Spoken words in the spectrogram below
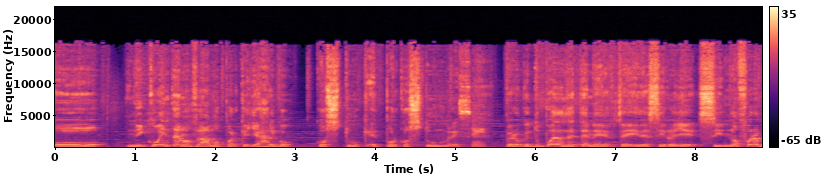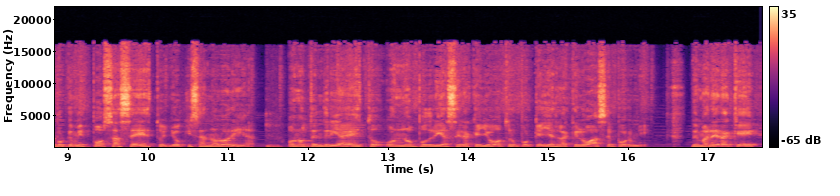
o ni cuenta nos damos porque ya es algo por costumbre. Pero que tú puedas detenerte y decir, oye, si no fuera porque mi esposa hace esto, yo quizás no lo haría. O no tendría esto, o no podría hacer aquello otro, porque ella es la que lo hace por mí. De manera que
